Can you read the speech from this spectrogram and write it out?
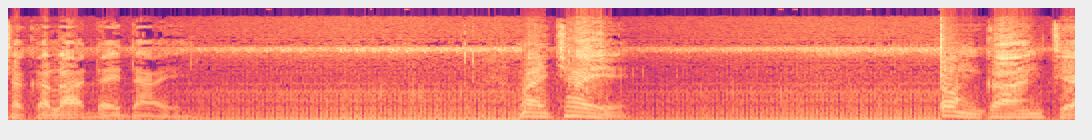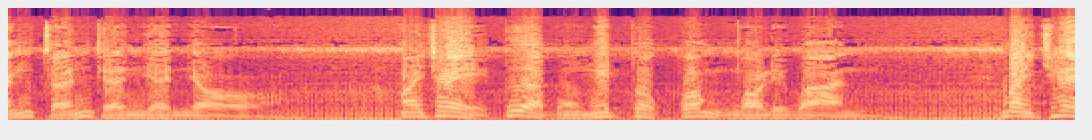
จักระใด ๆ ไม่ใช่ ต้องการเสียงเฉินเฉินเยินยอ ไม่ใช่เพื่อหมู่มิตรพวกพ้องบริวาร ไม่ใช่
